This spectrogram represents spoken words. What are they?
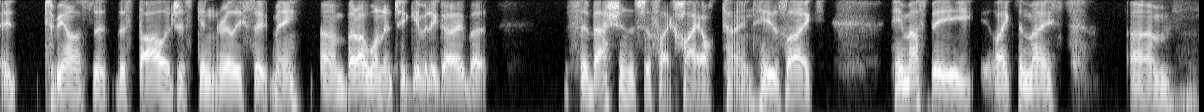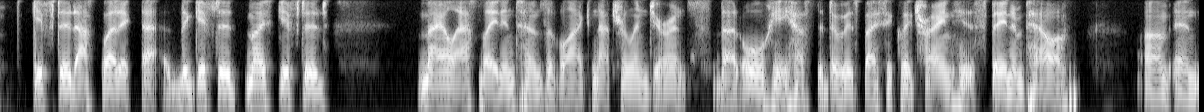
it, to be honest, the, the style just didn't really suit me. Um, but I wanted to give it a go. But Sebastian's just like high octane. He's like, he must be like the most um, gifted athletic, uh, the gifted, most gifted male athlete in terms of like natural endurance that all he has to do is basically train his speed and power um, and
